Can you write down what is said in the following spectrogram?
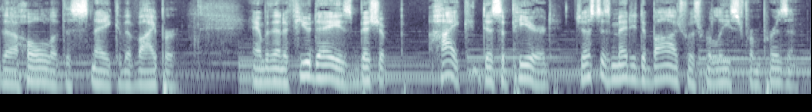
the hole of the snake, the viper. And within a few days, Bishop Haik disappeared, just as Mehdi Dibaj was released from prison.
